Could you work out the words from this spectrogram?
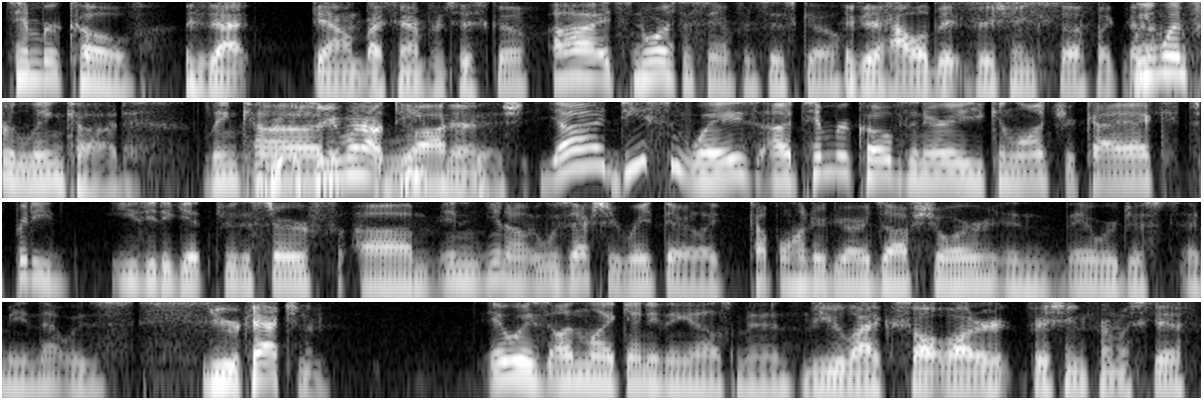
Timber Cove. Is that down by San Francisco? Uh, it's north of San Francisco. Is it halibut fishing stuff like that? We went for lingcod. Lingcod. So you went out deep then? Yeah, decent ways. Uh, Timber Cove's an area you can launch your kayak. It's pretty easy to get through the surf. Um, and you know, it was actually right there, like a couple hundred yards offshore, and they were just. I mean, that was. You were catching them. It was unlike anything else, man. Do you like saltwater fishing from a skiff?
